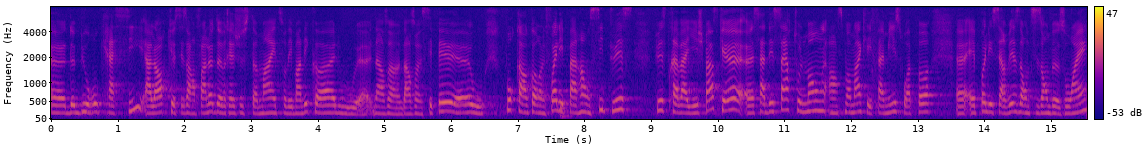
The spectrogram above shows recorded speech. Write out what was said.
euh, de bureaucratie, alors que ces enfants-là devraient justement être sur des bancs d'école ou euh, dans, un, dans un CPE, ou pour qu'encore une fois, les parents aussi puissent, puissent travailler. Je pense que euh, ça dessert tout le monde en ce moment que les familles soient pas, aient pas les services dont ils ont besoin.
